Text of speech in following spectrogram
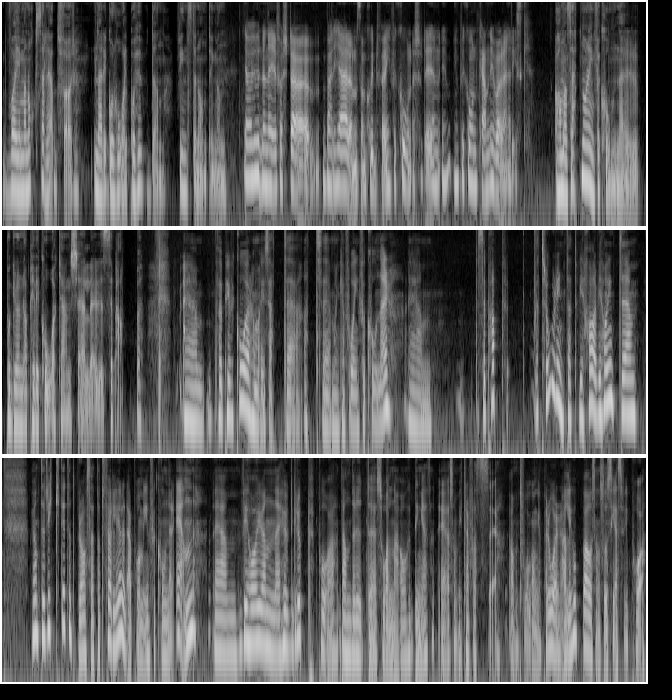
vad är man också rädd för när det går hål på huden? Finns det någonting man... Ja, huden är ju första barriären som skydd för infektioner, så det en infektion kan ju vara en risk. Har man sett några infektioner på grund av PVK kanske, eller CPAP? Ehm, för PVK har man ju sett eh, att eh, man kan få infektioner. Ehm, CPAP, jag tror inte att vi har, vi har inte vi har inte riktigt ett bra sätt att följa det där på med infektioner än. Ehm, vi har ju en eh, hudgrupp på Danderyd, eh, Solna och Huddinge eh, som vi träffas om två gånger per år allihopa och sen så ses vi på,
